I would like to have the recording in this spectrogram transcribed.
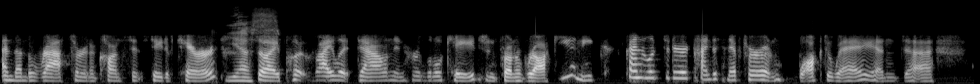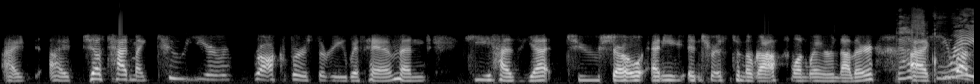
and then the rats are in a constant state of terror. Yes. So I put Violet down in her little cage in front of Rocky, and he kind of looked at her, kind of sniffed her, and walked away. And uh, I I just had my two year rockversary with him, and he has yet to show any interest in the rats one way or another. That's uh, he loves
